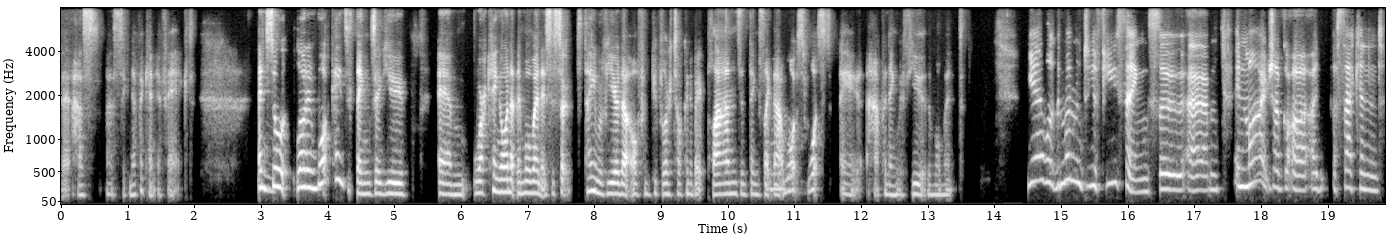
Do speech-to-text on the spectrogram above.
it has a significant effect. And mm. so, Lauren, what kinds of things are you um, working on at the moment? It's a certain time of year that often people are talking about plans and things like that. Mm. What's what's uh, happening with you at the moment? Yeah, well, at the moment, doing a few things. So um, in March, I've got a, a, a second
